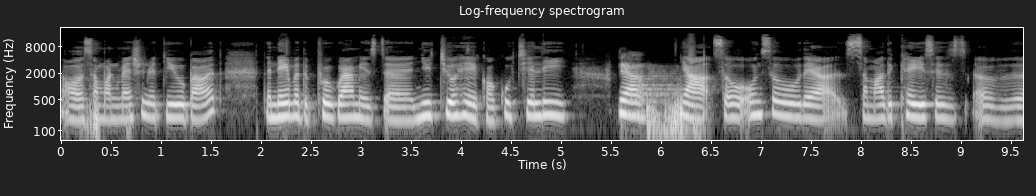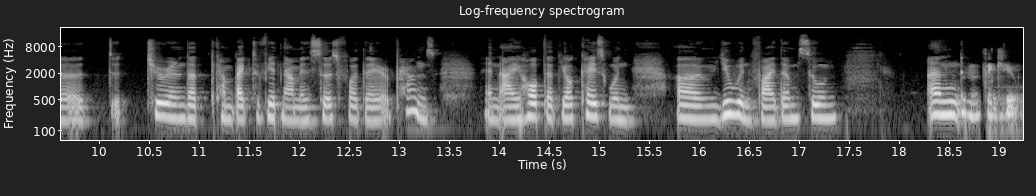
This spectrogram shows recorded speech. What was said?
or someone mentioned with you about it. The name of the program is uh, Như chưa hề có cuộc chia ly. Yeah. Yeah. So also there are some other cases of the, the children that come back to Vietnam and search for their parents. And I hope that your case will, um, you will find them soon. And mm, thank you.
